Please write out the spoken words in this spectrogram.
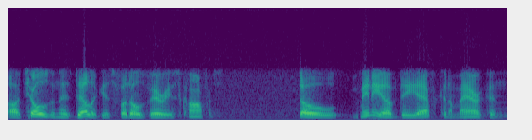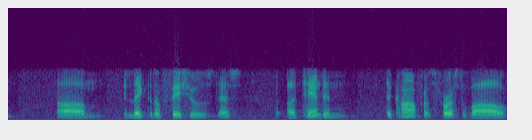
uh, chosen as delegates for those various conferences. So many of the African American um, elected officials that's attending the conference, first of all,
